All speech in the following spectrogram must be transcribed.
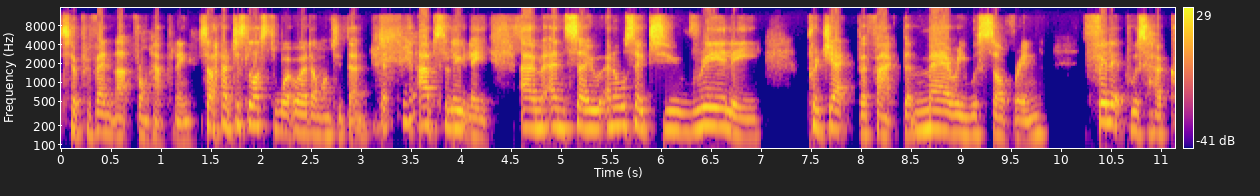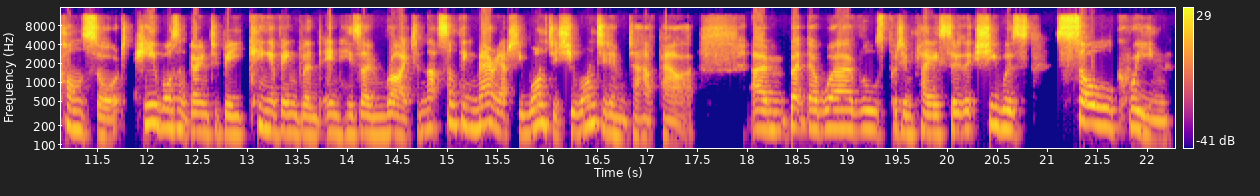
to prevent that from happening. So I just lost what word I wanted then. Absolutely. Um, and so, and also to really project the fact that Mary was sovereign. Philip was her consort. He wasn't going to be King of England in his own right. And that's something Mary actually wanted. She wanted him to have power. Um, but there were rules put in place so that she was sole queen.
